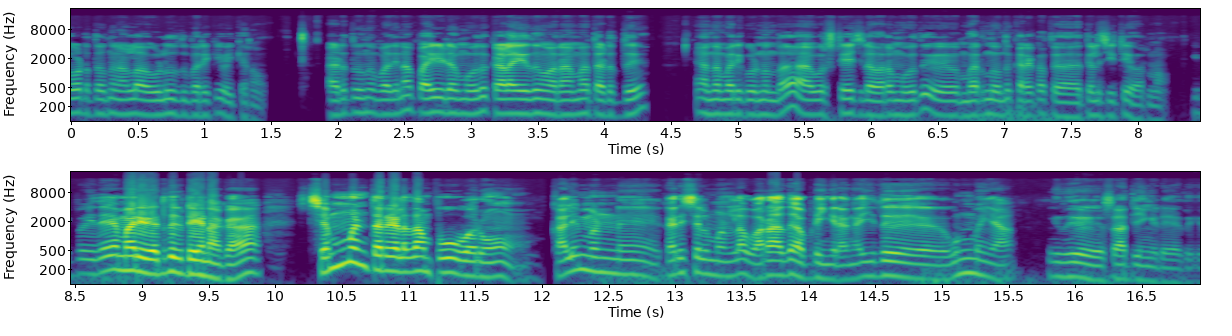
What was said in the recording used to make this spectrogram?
தோட்டத்தை வந்து நல்லா உழுது பறக்கி வைக்கணும். அடுத்து வந்து பார்த்தீங்கன்னா பயிரிடும் போது களை எதுவும் வராமல் தடுத்து அந்த மாதிரி கொண்டு வந்தால் ஒரு ஸ்டேஜில் வரும்போது மருந்து வந்து கரெக்டாக தெளிச்சிட்டே வரணும். இப்போ இதே மாதிரி எடுத்துக்கிட்டேனாக்கா செம்மண் தரையில் தான் பூ வரும். களிமண் கரிசல் மண்ணில் வராது அப்படிங்கிறாங்க. இது உண்மையா? இது சாத்தியம் கிடையாது.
